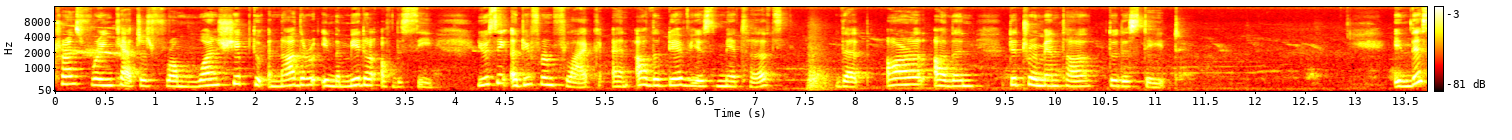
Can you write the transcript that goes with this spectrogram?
transferring catches from one ship to another in the middle of the sea, using a different flag and other devious methods that are other detrimental to the state. In this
